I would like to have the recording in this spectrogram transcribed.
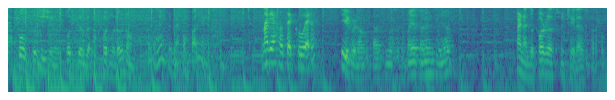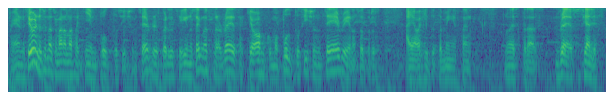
a Pole Position, el podcast de la Fórmula 1. Como siempre, me acompañan María José Cubero. Y Fernando Paz nos acompaña también, señor. Fernando Porras, muchas gracias por acompañarnos. Y bueno, es una semana más aquí en Pole Position Series. Recuerden seguirnos en nuestras redes aquí abajo como Pole Position Series. Y nosotros ahí abajito también están nuestras redes sociales.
